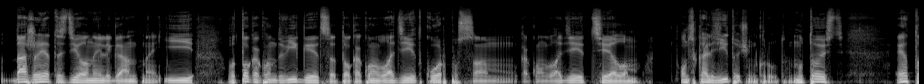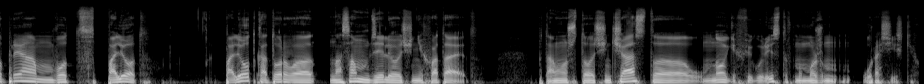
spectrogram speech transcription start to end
даже это сделано элегантно. И вот то, как он двигается, то, как он владеет корпусом, как он владеет телом, он скользит очень круто. Ну, то есть это прям вот полет. Полет, которого на самом деле очень не хватает. Потому что очень часто у многих фигуристов мы можем, у российских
